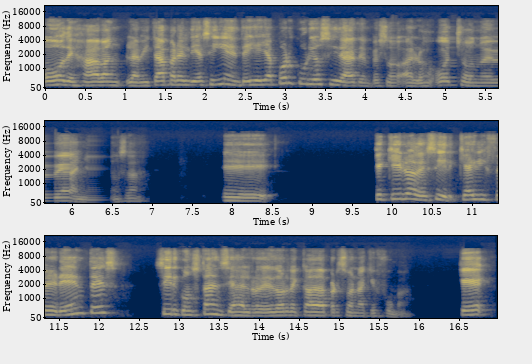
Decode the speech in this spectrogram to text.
O dejaban la mitad para el día siguiente y ella por curiosidad empezó a los 8 o 9 años. Eh, ¿Qué quiero decir? Que hay diferentes circunstancias alrededor de cada persona que fuma. Que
